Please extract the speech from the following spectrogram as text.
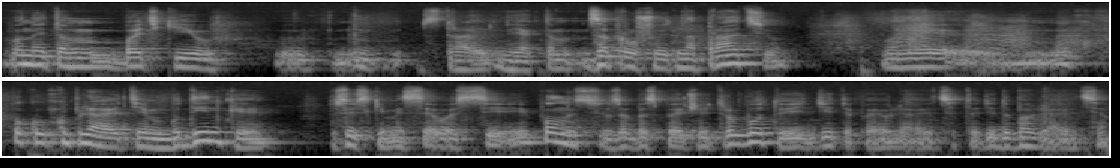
Вони там батьків е, ну, як там, запрошують на працю. Вони е, купляють їм будинки в сільській місцевості і повністю забезпечують роботу, і діти появляються, тоді додаються.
